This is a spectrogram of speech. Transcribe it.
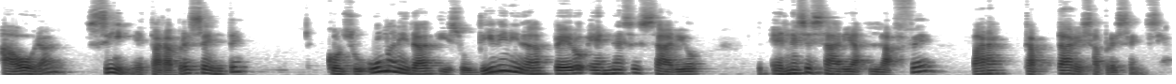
ahora sí estará presente con su humanidad y su divinidad, pero es necesario, es necesaria la fe para captar esa presencia,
